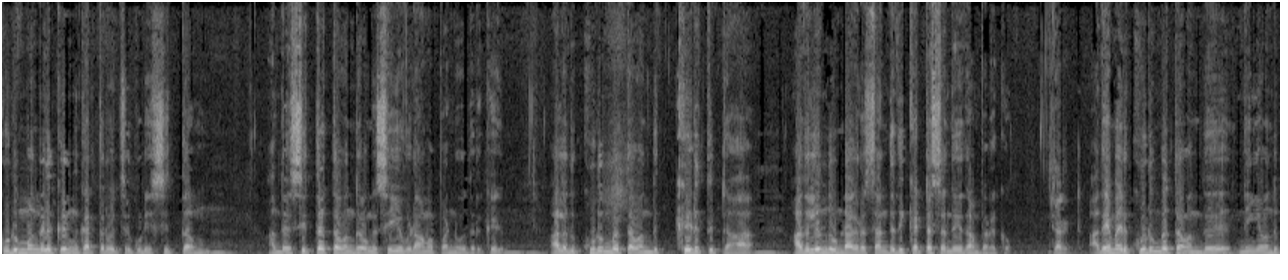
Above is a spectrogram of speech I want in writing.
குடும்பங்களுக்குன்னு கர்த்தர் வச்சிருக்கக்கூடிய சித்தம் அந்த சித்தத்தை வந்து அவங்க செய்ய விடாம பண்ணுவதற்கு அல்லது குடும்பத்தை வந்து கெடுத்துட்டா அதுல இருந்து உண்டாகிற சந்ததி கெட்ட சந்ததி தான் பிறக்கும். கரெக்ட் அதே மாதிரி குடும்பத்தை வந்து நீங்க வந்து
